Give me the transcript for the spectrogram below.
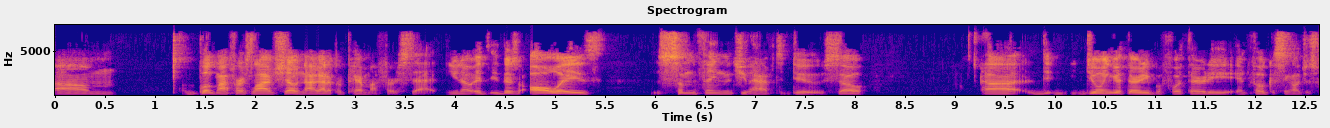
um, booked my first live show. Now I got to prepare my first set. You know, it, it, there's always something that you have to do. So, uh, d- doing your 30 before 30 and focusing on just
